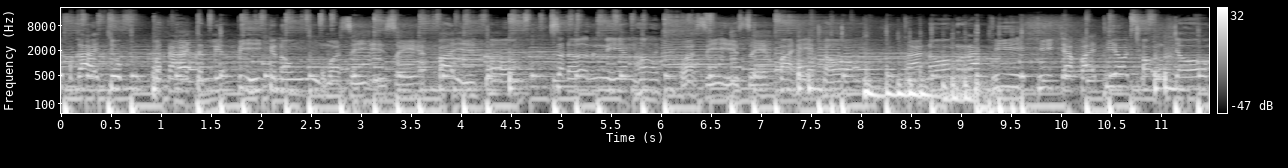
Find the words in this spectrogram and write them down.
ยปากกายจุกปយបកាយជប់បកាយចន្លៀតពីក្នុងមកស៊ីសេสបៃតងស្ដើងនាងហើយមកស៊ីษไปทองถ้าน้องรักพี่พี่จะไปเที่ยวช่องจอม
